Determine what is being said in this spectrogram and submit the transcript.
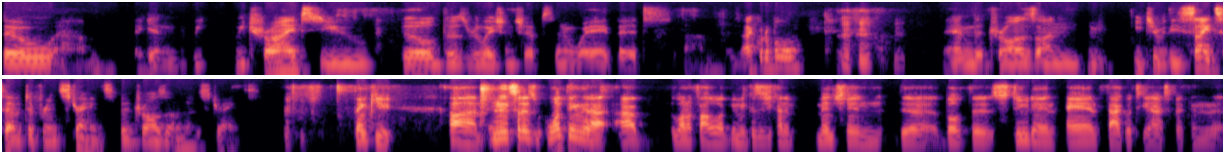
So um, again, we, we try to build those relationships in a way that um, is equitable mm -hmm. and that draws on, I mean, each of these sites have different strengths, but draws on those strengths. Thank you. Um, and then so there's one thing that I, I want to follow up, I mean, because as you kind of mentioned the both the student and faculty aspect and the,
